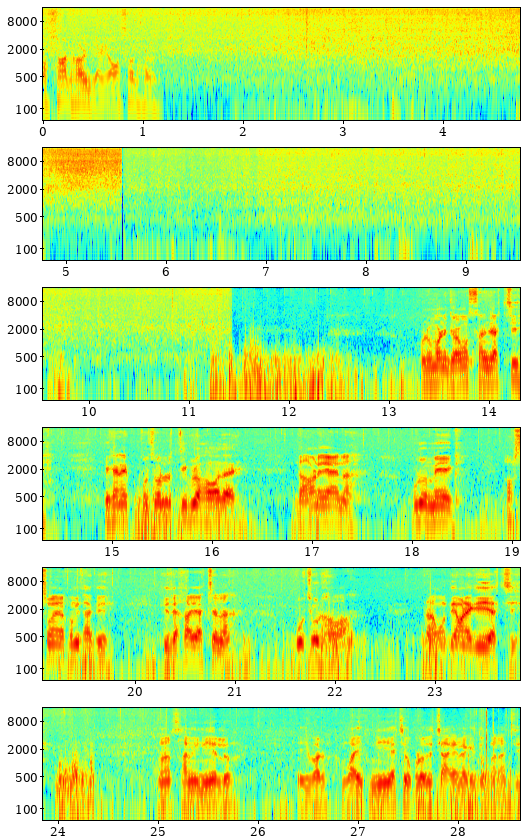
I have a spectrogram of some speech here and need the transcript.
অসাধারণ জায়গা অসাধারণ। হনুমানের জন্মস্থানে যাচ্ছি। এখানে প্রচণ্ড তীব্র হাওয়া দেয়। দাঁড়ানো যায় না। পুরো মেঘ সবসময় এরকমই থাকে কিছু দেখা যাচ্ছে না। প্রচুর হাওয়া। তার মধ্যে আমরা এগিয়ে যাচ্ছি। ওনার স্বামী নিয়ে এলো। এইবার ওয়াইফ নিয়ে যাচ্ছে। ওপরে হচ্ছে চায় ম্যাগি দোকান আছে।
